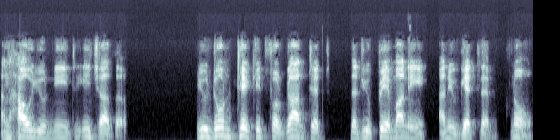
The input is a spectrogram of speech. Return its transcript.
and how you need each other. You don't take it for granted that you pay money and you get them. No,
